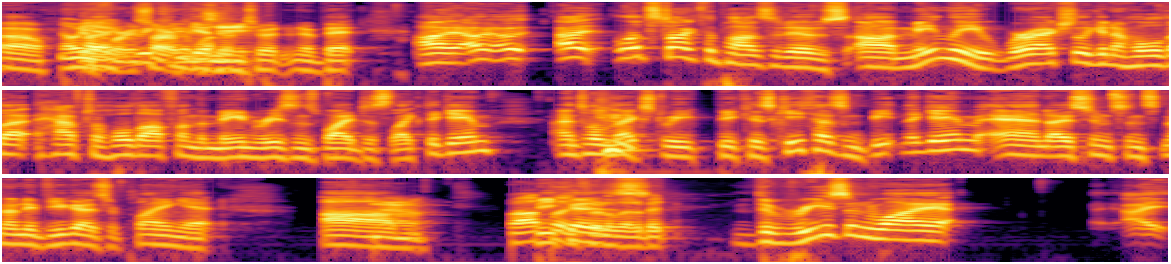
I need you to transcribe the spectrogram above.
oh, Oh, yeah, okay, we we can can get into it in a bit. I, I, I, I, let's talk the positives. Uh, mainly, we're actually going to hold have to hold off on the main reasons why I dislike the game until next week because Keith hasn't beaten the game, and I assume since none of you guys are playing it, um, Yeah. Well, I'll play it for a little bit. the reason why I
